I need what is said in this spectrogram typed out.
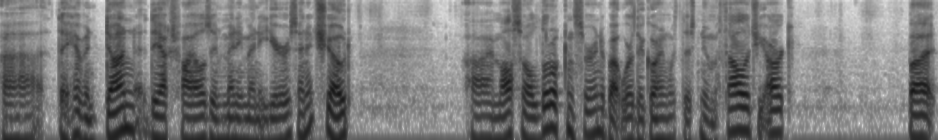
Uh, they haven't done the X-Files in many, many years, and it showed. I'm also a little concerned about where they're going with this new mythology arc, but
